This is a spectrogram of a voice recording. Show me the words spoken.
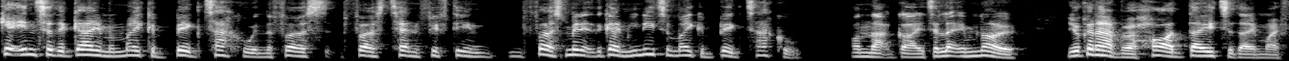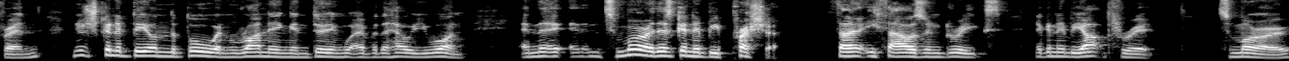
get into the game and make a big tackle in the first first 10 15 first minute of the game you need to make a big tackle on that guy to let him know you're going to have a hard day today, my friend. You're just going to be on the ball and running and doing whatever the hell you want. And, and tomorrow there's going to be pressure. Thirty thousand Greeks. They're going to be up for it tomorrow.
